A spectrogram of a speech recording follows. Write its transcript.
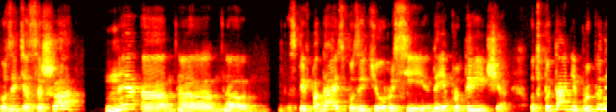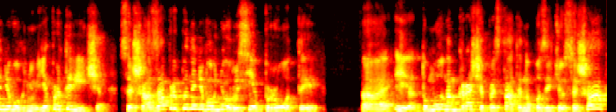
позиція США не е, е, е, співпадає з позицією Росії, де є протиріччя. От в питанні припинення вогню є протиріччя. США за припинення вогню, Росія проти. Е, І тому нам краще пристати на позицію США,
